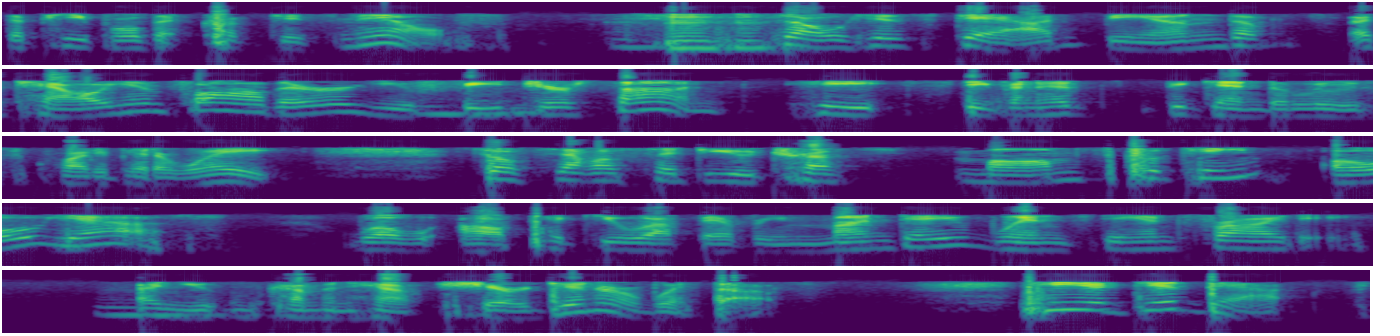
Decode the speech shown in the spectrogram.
the people that cooked his meals. Mhm. So his dad, being the Italian father, you feed your son. He Stephen had begun to lose quite a bit of weight. So Sal said, "Do you trust mom's cooking?" "Oh yes." Well, I'll pick you up every Monday, Wednesday, and Friday, and you can come and have share dinner with us. He had did that for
